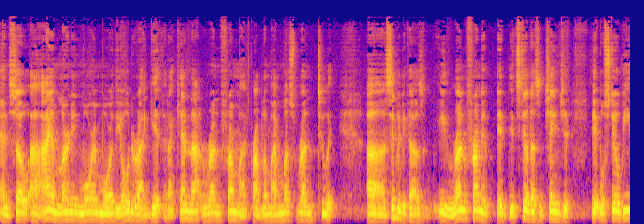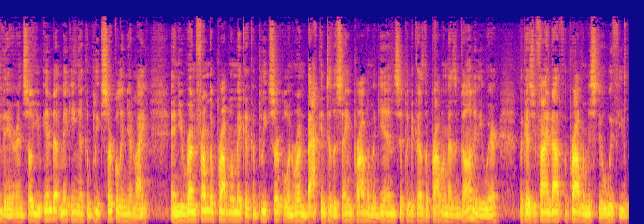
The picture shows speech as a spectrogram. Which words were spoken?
And so uh, I am learning more and more the older I get that I cannot run from my problem, I must run to it. Uh, simply because you run from it, it, it still doesn't change it. It will still be there. And so you end up making a complete circle in your life and you run from the problem, make a complete circle, and run back into the same problem again simply because the problem hasn't gone anywhere, because you find out the problem is still with you.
